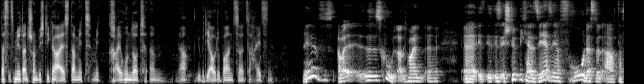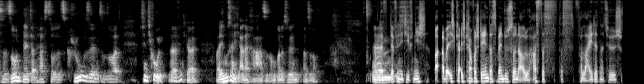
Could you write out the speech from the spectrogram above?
das ist mir dann schon wichtiger, als damit mit 300 ähm, ja, über die Autobahn zu, zu heizen. Ja, das ist, aber es ist cool. Also ich meine, äh, äh, es, es, stimmt mich ja sehr, sehr froh, dass du, auch, dass du so ein Bild dann hast, so das Cruisen und so was. Finde ich cool, ja, finde ich geil. Weil ich muss ja nicht alle rasen, um Gottes Willen. Also ähm, definitiv nicht. Aber ich, ich kann verstehen, dass wenn du so ein Auto hast, das, das verleitet natürlich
